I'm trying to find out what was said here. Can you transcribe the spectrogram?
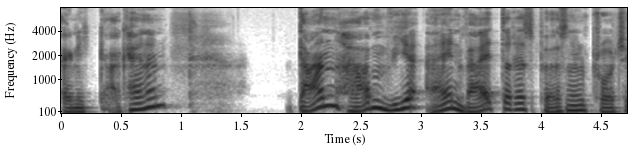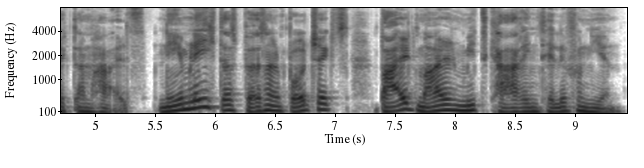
eigentlich gar keinen, dann haben wir ein weiteres Personal Project am Hals, nämlich das Personal Project bald mal mit Karin telefonieren.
